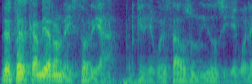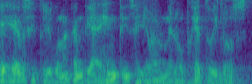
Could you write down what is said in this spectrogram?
Después cambiaron la historia, porque llegó a Estados Unidos y llegó el ejército, llegó una cantidad de gente y se llevaron el objeto y los,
